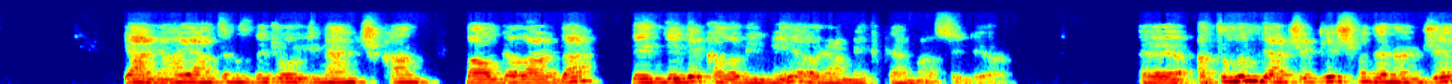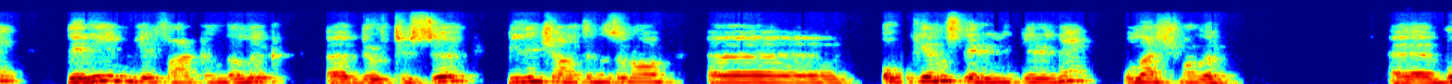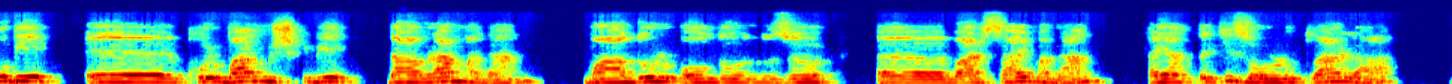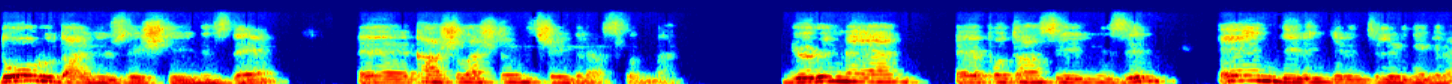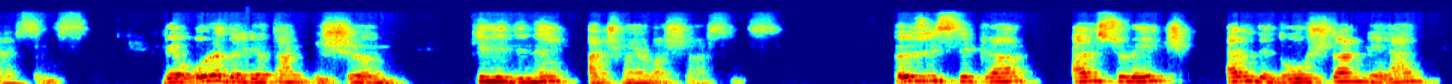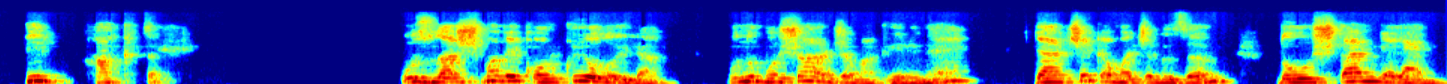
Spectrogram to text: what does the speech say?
Yani hayatınızdaki o inen çıkan dalgalarda dengede kalabilmeyi öğrenmekten bahsediyorum. Ee, atılım gerçekleşmeden önce derin bir farkındalık e, dürtüsü bilinçaltınızın o e, okyanus derinliklerine ulaşmalı. E, bu bir e, kurbanmış gibi davranmadan, mağdur olduğunuzu e, varsaymadan hayattaki zorluklarla doğrudan yüzleştiğinizde e, karşılaştığımız şeydir aslında. Görünmeyen e, potansiyelinizin en derin girintilerine girersiniz. Ve orada yatan ışığın kilidini açmaya başlarsınız. Öz istikrar hem süreç hem de doğuştan gelen bir haktır. Uzlaşma ve korku yoluyla bunu boşa harcamak yerine gerçek amacınızın doğuştan gelen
